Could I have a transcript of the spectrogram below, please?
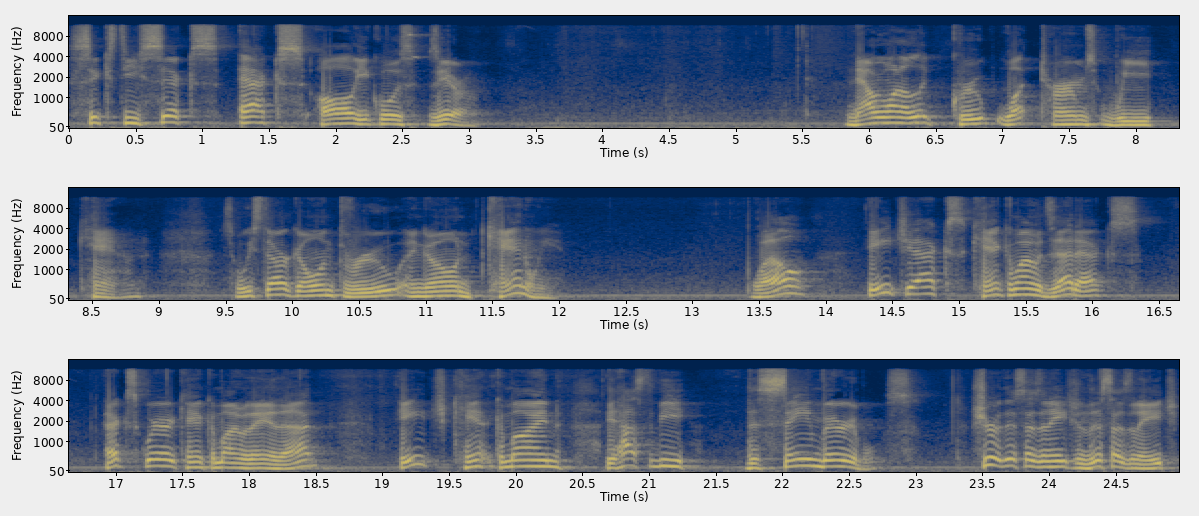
66x all equals 0. Now we want to group what terms we can. So we start going through and going, can we? Well, hx can't combine with zx. x squared can't combine with any of that. h can't combine. It has to be the same variables. Sure, this has an h and this has an h,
